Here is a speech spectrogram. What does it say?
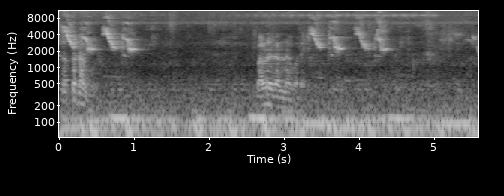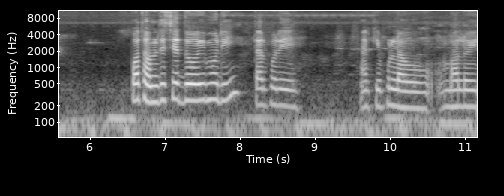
শত টাকা ভালো রান্না করে প্রথম দিছে দই, মুড়ি, তারপরে আর কি পোলাও, ভালোই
